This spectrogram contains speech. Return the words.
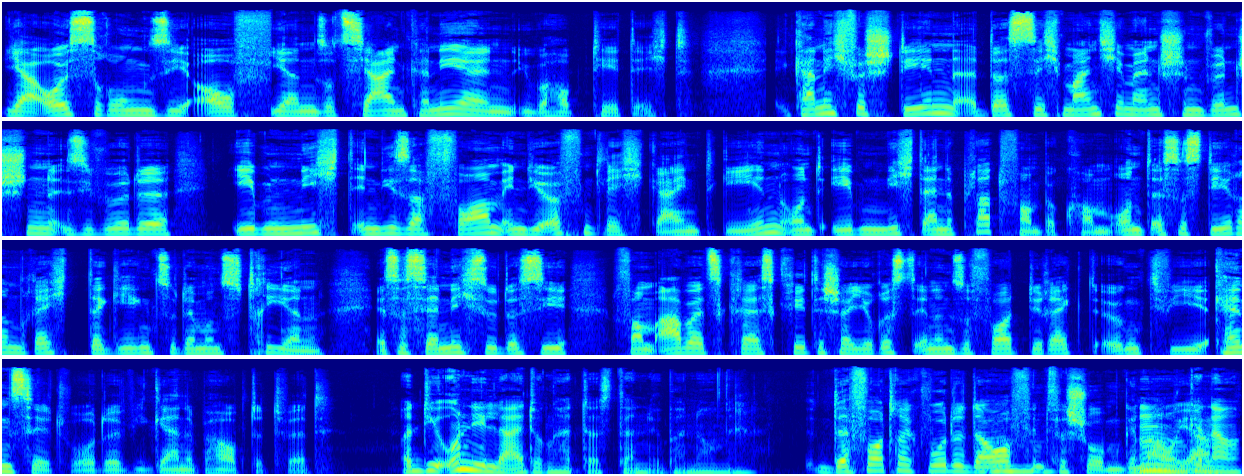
ja, Äußerungen sie auf ihren sozialen Kanälen überhaupt tätigt. Kann ich verstehen, dass sich manche Menschen wünschen, sie würde eben nicht in dieser Form in die Öffentlichkeit gehen und eben nicht eine Plattform bekommen. Und es ist deren Recht, dagegen zu demonstrieren. Es ist ja nicht so, dass sie vom Arbeitskreis kritischer JuristInnen sofort direkt irgendwie cancelled wurde, wie gerne behauptet wird. Und die Unileitung hat das dann übernommen. Der Vortrag wurde daraufhin mhm. verschoben, genau, mhm, ja. Genau.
